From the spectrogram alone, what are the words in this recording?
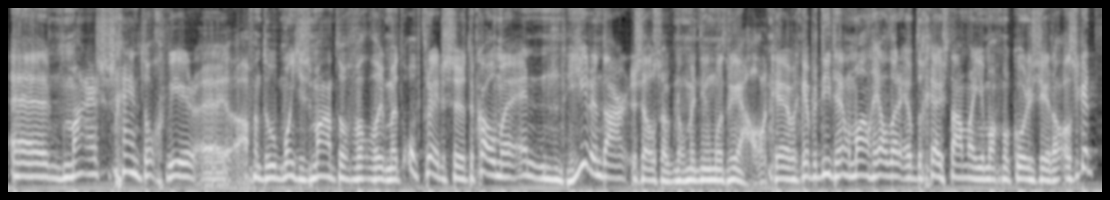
Eh, maar ze schijnt toch weer eh, af en toe mondjesmaat toch wel weer met optredens te komen. En hier en daar zelfs ook nog met nieuw materiaal. Ik, ik heb het niet helemaal helder op de geest staan, maar je mag me corrigeren als ik het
